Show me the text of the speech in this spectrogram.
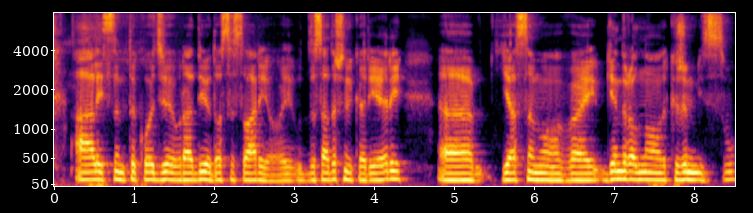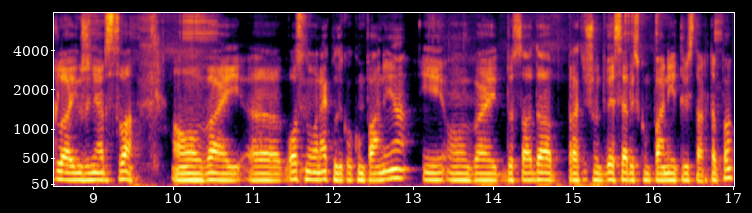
ali sam takođe uradio dosta stvari ovaj, u dosadašnjoj karijeri. Uh, ja sam ovaj, generalno, da kažem, iz ugla inženjerstva ovaj, uh, osnovao nekoliko kompanija i ovaj, do sada praktično dve servis kompanije i tri startupa.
